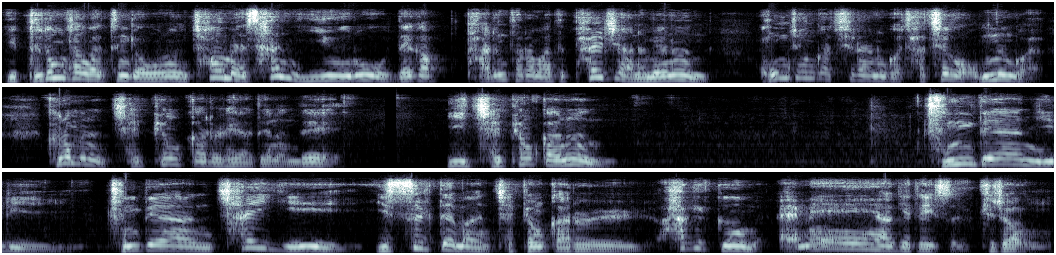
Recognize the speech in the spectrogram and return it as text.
이 부동산 같은 경우는 처음에 산 이후로 내가 다른 사람한테 팔지 않으면은 공정가치라는 것 자체가 없는 거야. 그러면은 재평가를 해야 되는데 이 재평가는 중대한 일이 중대한 차익이 있을 때만 재평가를 하게끔 애매하게 돼 있어요 규정이.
